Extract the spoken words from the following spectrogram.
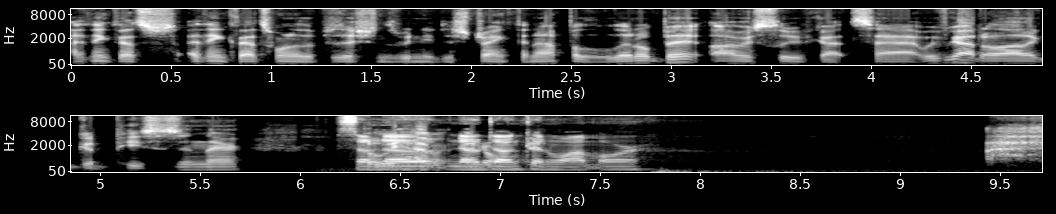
I think that's I think that's one of the positions we need to strengthen up a little bit. Obviously, we've got Sat, we've got a lot of good pieces in there. So no, haven't- I no don't Duncan Watmore.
